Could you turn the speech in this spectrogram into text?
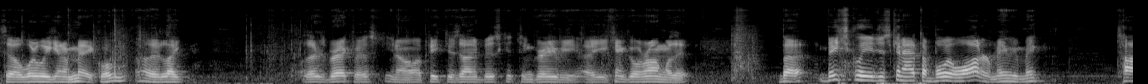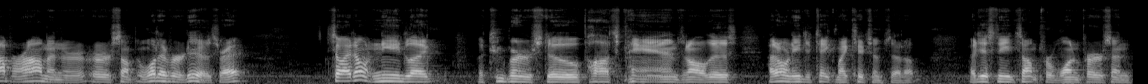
So what are we going to make? Well, uh, like there's breakfast, you know, a Peak Design biscuits and gravy. Uh, you can't go wrong with it. But basically, you're just gonna have to boil water, maybe make top ramen or, or something, whatever it is, right? So I don't need like a two burner stove, pots, pans, and all this. I don't need to take my kitchen setup. I just need something for one person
